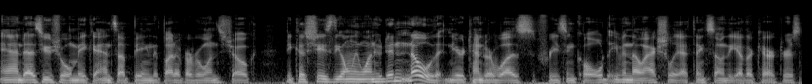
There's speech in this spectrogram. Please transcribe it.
and as usual, Mika ends up being the butt of everyone's joke because she's the only one who didn't know that Near Tendra was freezing cold, even though actually I think some of the other characters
